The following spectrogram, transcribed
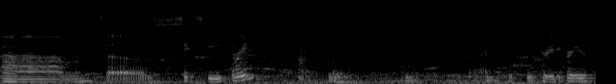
Um, so 63. So that's 63 degrees.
